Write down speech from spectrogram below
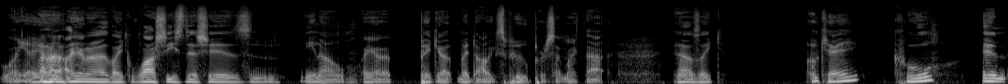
like I gotta, Uh-huh. I gotta like wash these dishes, and you know, I gotta pick up my dog's poop or something like that. And I was like, okay, cool. And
